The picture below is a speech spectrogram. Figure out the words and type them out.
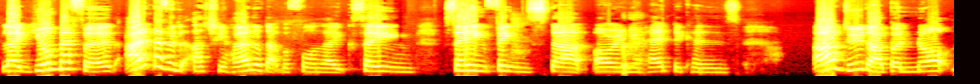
Like your method, I never actually heard of that before. Like saying saying things that are in your head because I'll do that, but not.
